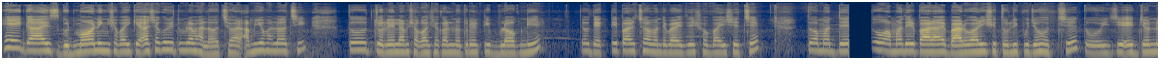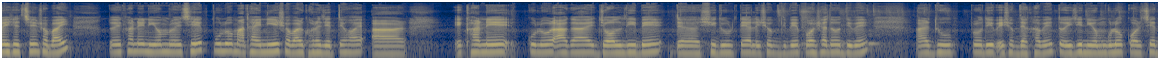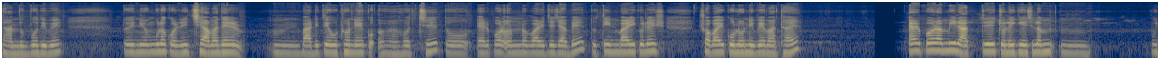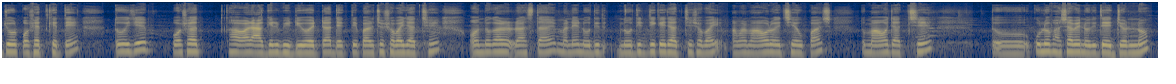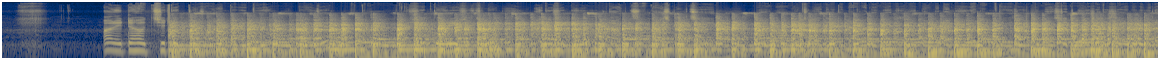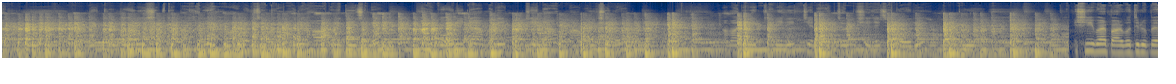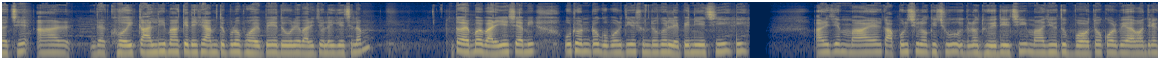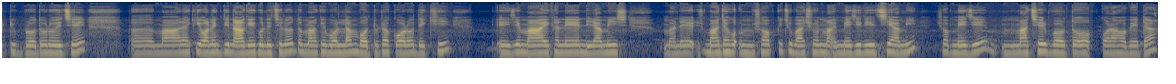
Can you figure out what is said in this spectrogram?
Hey guys good morning সবাইকে। আশা করি তোমরা ভালো আছো আর আমিও ভালো আছি। তো চলে এলাম সকাল সকাল নতুন একটি ব্লগ নিয়ে। তো দেখতেই পারছ আমাদের বাড়িতে সবাই এসেছে। তো আমাদের তো আমাদের পাড়ায় বারোয়ারি শীতলী পুজো হচ্ছে। তো ওই যে এর জন্য এসেছে সবাই। তো এখানে নিয়ম রয়েছে, কুলো মাথায় নিয়ে সবার ঘরে যেতে হয়। আর এখানে কুলোর আগায় জল দিবে সিঁদুর, তেল এসব দিবে, প্রসাদও দিবে। আর ধূপ, প্রদীপ এসব দেখাবে। তো এই যে নিয়মগুলো করছে, ধান দুব্য দিবে। তো এই নিয়মগুলো করে নিচ্ছে। আমাদের বাড়িতে উঠোনে হচ্ছে। তো এরপর অন্য বাড়িতে যাবে। তো তিন বাড়ি করে সবাই কুলো নিবে মাথায়। এরপর আমি রাত্রে চলে গিয়েছিলাম পুজোর প্রসাদ খেতে। তো ওই যে প্রসাদ খাওয়ার আগের ভিডিও, এটা দেখতে পারছ সবাই যাচ্ছে। অন্ধকার রাস্তায় মানে নদীর নদীর দিকে যাচ্ছে সবাই। আমার মাও রয়েছে উপাস, তো মাও যাচ্ছে। তো কুলো ভাসাবে নদীতে এর জন্য। আর এটা হচ্ছে সেজেছে গৌরী। শিব আর পার্বতী রূপে আছে। আর দেখো ওই কালী মাকে দেখে আমি তো পুরো ভয় পেয়ে দৌড়ে বাড়ি চলে গিয়েছিলাম। তো একবার বাড়ি এসে আমি উঠোনটো গোবর দিয়ে সুন্দর করে লেপে নিয়েছি। আর এই যে মায়ের কাপড় ছিল কিছু, এগুলো ধুয়ে দিয়েছি। মা যেহেতু ব্রত করবে, আমাদের একটি ব্রত রয়েছে। মা নাকি অনেক দিন আগে করেছিল, তো মাকে বললাম, ব্রতটা করো, দেখি। এই যে মা এখানে নিরামিষ মানে মাজা সব কিছু বাসন মেজে দিয়েছি আমি। সব মেজে মাছের ব্রত করা হবে এটা।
